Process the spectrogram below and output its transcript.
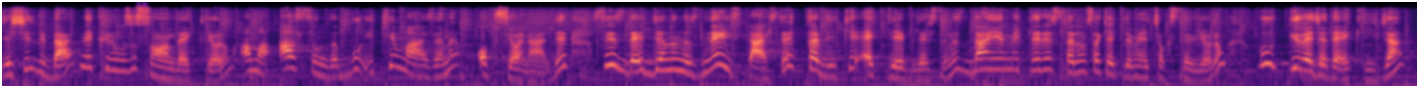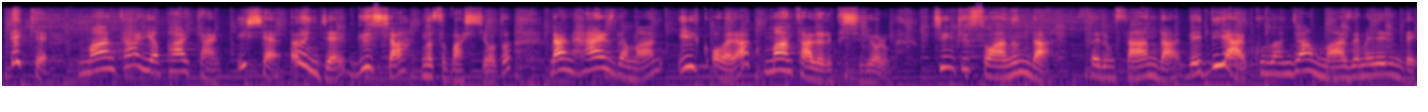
yeşil biber ve kırmızı soğan da ekliyorum ama aslında bu iki malzeme opsiyoneldir. Siz de canınız ne isterse tabii ki ekleyebilirsiniz. Ben yemeklere sarımsak eklemeyi çok seviyorum. Bu güvece de ekleyeceğim. Peki mantar yaparken işe önce Gülşah nasıl başlıyordu? Ben her zaman ilk olarak mantarları pişiriyorum. Çünkü soğanın da sarımsağın da ve diğer kullanacağım malzemelerin de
